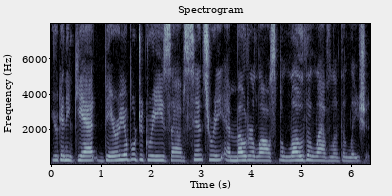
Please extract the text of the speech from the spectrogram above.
you're going to get variable degrees of sensory and motor loss below the level of the lesion.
